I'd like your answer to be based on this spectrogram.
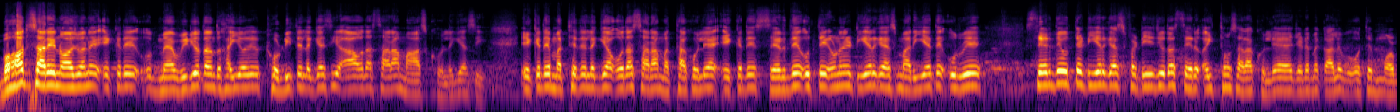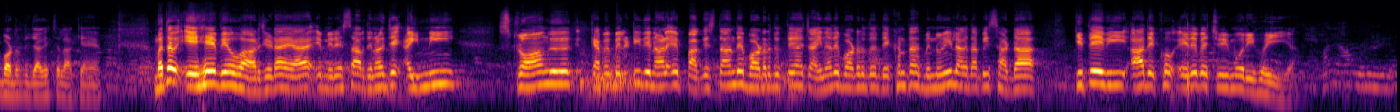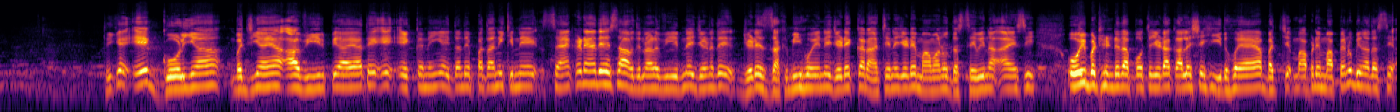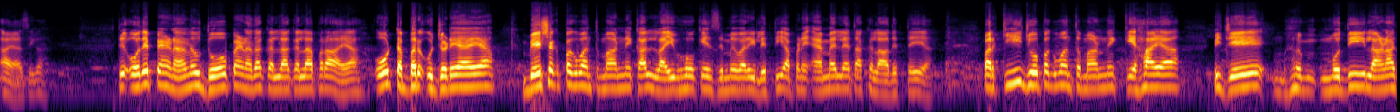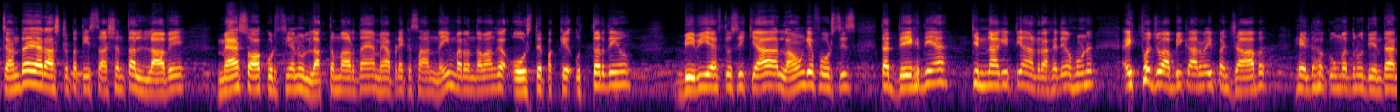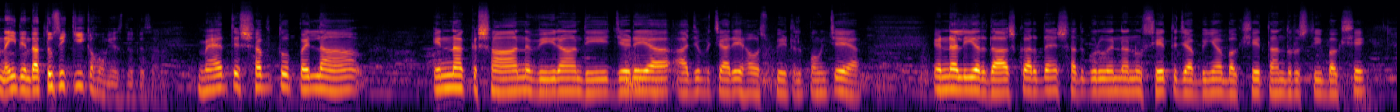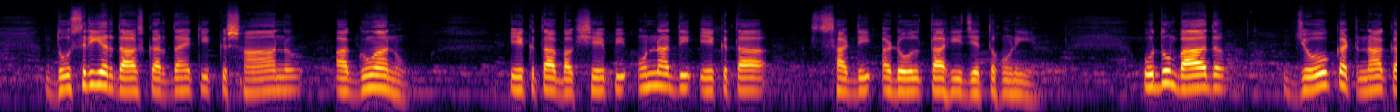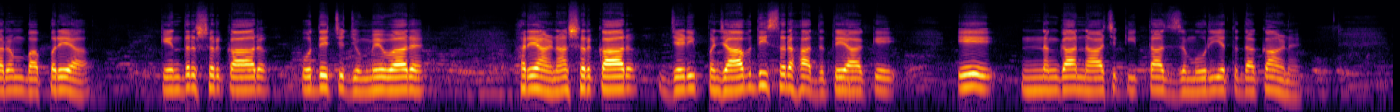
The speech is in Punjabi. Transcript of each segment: ਬਹੁਤ ਸਾਰੇ ਨੌਜਵਾਨ, ਇੱਕ ਦੇ ਮੈਂ ਵੀਡੀਓ ਤੁਹਾਨੂੰ ਦਿਖਾਈ, ਉਹਦੇ ਠੋਡੀ ਤੇ ਲੱਗਿਆ ਸੀ, ਆ ਉਹਦਾ ਸਾਰਾ ਮਾਸ ਖੁੱਲ ਗਿਆ ਸੀ। ਇੱਕ ਦੇ ਮੱਥੇ ਤੇ ਲੱਗਿਆ, ਉਹਦਾ ਸਾਰਾ ਮੱਥਾ ਖੋਲਿਆ ਇੱਕ ਦੇ ਸਿਰ ਦੇ ਉੱਤੇ ਉਹਨਾਂ ਨੇ ਟੀਅਰ ਗੈਸ ਮਾਰੀ ਹੈ ਤੇ ਉਰੇ ਸਿਰ ਦੇ ਉੱਤੇ ਟੀਅਰ ਗੈਸ ਫਟੀ ਜੀ, ਉਹਦਾ ਸਿਰ ਇੱਥੋਂ ਸਾਰਾ ਖੁੱਲਿਆ ਹੈ, ਜਿਹੜਾ ਮੈਂ ਕੱਲ ਉੱਥੇ ਬਾਰਡਰ ਤੇ ਜਾ ਕੇ ਚਲਾ ਕੇ ਆਇਆ। ਮਤਲਬ ਇਹ ਵਿਵਹਾਰ ਜਿਹੜਾ ਆ, ਇਹ ਮੇਰੇ ਹਿਸਾਬ ਦੇ ਨਾਲ ਜੇ ਇੰਨੀ ਸਟਰੋਂਗ ਕੈਪੇਬਿਲਿਟੀ ਦੇ ਨਾਲ ਇਹ ਪਾਕਿਸਤਾਨ ਦੇ ਬਾਰਡਰ ਦੇ ਉੱਤੇ ਜਾਂ ਚਾਈਨਾ ਦੇ ਬਾਰਡਰ ਤੇ ਦੇਖਣ ਤਾਂ ਮੈਨੂੰ ਨਹੀਂ ਲੱਗਦਾ ਵੀ ਸਾਡਾ ਕਿਤੇ ਵੀ, ਆਹ ਦੇਖੋ, ਇਹਦੇ ਵਿੱਚ ਵੀ ਮੋਰੀ ਹੋਈ ਆ। ਠੀਕ ਹੈ, ਇਹ ਗੋਲੀਆਂ ਵੱਜੀਆਂ ਆ ਆ ਵੀਰ ਪਿਆ ਆ ਤੇ ਇਹ ਇੱਕ ਨਹੀਂ ਇਦਾਂ ਦੇ ਪਤਾ ਨਹੀਂ ਕਿੰਨੇ ਸੈਂਕੜਿਆਂ ਦੇ ਹਿਸਾਬ ਦੇ ਨਾਲ ਵੀਰ ਨੇ ਜਿਹਨਾਂ ਦੇ, ਜਿਹੜੇ ਜ਼ਖਮੀ ਹੋਏ ਨੇ, ਜਿਹੜੇ ਘਰਾਂ 'ਚ ਨੇ, ਜਿਹੜੇ ਮਾਵਾਂ ਨੂੰ ਦੱਸੇ ਵੀ ਨਾ ਆਏ ਸੀ, ਉਹ ਵੀ ਬਠਿੰਡੇ ਦਾ ਪੁੱਤ ਜਿਹੜਾ ਕੱਲ ਸ਼ਹੀਦ ਹੋਇਆ ਆ, ਬੱਚੇ, ਆਪਣੇ ਮਾਪਿਆਂ ਨੂੰ ਬਿਨਾਂ ਦੱਸੇ ਆਇਆ ਸੀਗਾ। ਤੇ ਉਹਦੇ ਭੈਣਾਂ ਨੂੰ ਦੋ ਭੈਣਾਂ ਦਾ ਕੱਲਾ ਕੱਲਾ ਭਰਾ ਆ, ਉਹ ਟੱਬਰ ਉਜੜਿਆ ਆ। ਬੇਸ਼ੱਕ ਭਗਵੰਤ ਮਾਨ ਨੇ ਕੱਲ ਲਾਈਵ ਹੋ ਕੇ ਜ਼ਿੰਮੇਵਾਰੀ ਲਿੱਤੀ, ਆਪਣੇ ਐਮਐਲਏ ਤੱਕ ਲਾ ਦਿੱਤੇ ਆ। ਪਰ ਕੀ ਜੋ ਭਗਵੰਤ ਮਾਨ ਨੇ ਕਿਹਾ ਆ ਵੀ ਜੇ ਮੋਦੀ ਲਾਣਾ ਚਾਹੁੰਦਾ ਹੈ ਰਾਸ਼ਟਰਪਤੀ ਸ਼ਾਸਨ ਤਾਂ ਲਾਵੇ, ਮੈਂ 100 ਕੁਰਸੀਆਂ ਨੂੰ ਲੱਤ ਮਾਰਦਾ ਆ, ਮੈਂ ਆਪਣੇ ਕਿਸਾਨ ਨਹੀਂ ਮਰਨ ਦਵਾਂਗਾ, ਉਸ ਤੇ ਪੱਕੇ ਉਤਰਦੇ ਹੋ ਬੀਬੀਐਫ ਤੁਸੀਂ ਕਿਆ ਲਾਓਗੇ ਫੋਰਸਿਸ ਤਾਂ ਦੇਖਦੇ ਆ ਕਿੰਨਾ ਕੀ ਧਿਆਨ ਰੱਖਦੇ ਹੋ। ਹੁਣ ਇੱਥੋਂ ਜਵਾਬੀ ਕਾਰਵਾਈ ਪੰਜਾਬ ਹਿੰਦ ਹਕੂਮਤ ਨੂੰ ਦਿੰਦਾ, ਨਹੀਂ ਦਿੰਦਾ, ਤੁਸੀਂ ਕੀ ਕਹੋਗੇ ਇਸ ਦੇ ਉੱਤੇ, ਸਰ? ਮੈਂ ਤੇ ਸਭ ਤੋਂ ਪਹਿਲਾਂ ਇਹਨਾਂ ਕਿਸਾਨ ਵੀਰਾਂ ਦੀ ਜਿਹੜੇ ਆ ਅੱਜ ਵਿਚਾਰੇ ਹਸਪੀਟਲ ਪਹੁੰਚੇ ਆ ਇਹਨਾਂ ਲਈ ਅਰਦਾਸ ਕਰਦਾ ਹਾਂ, ਸਤਿਗੁਰੂ ਇਹਨਾਂ ਨੂੰ ਸਿਹਤ ਜਾਬੀਆਂ ਬਖਸ਼ੇ, ਤੰਦਰੁਸਤੀ ਬਖਸ਼ੇ। ਦੂਸਰੀ ਅਰਦਾਸ ਕਰਦਾ ਹਾਂ ਕਿ ਕਿਸਾਨ ਆਗੂਆਂ ਨੂੰ ਏਕਤਾ ਬਖਸ਼ੇ ਵੀ ਉਹਨਾਂ ਦੀ ਏਕਤਾ ਸਾਡੀ ਅਡੋਲਤਾ ਹੀ ਜਿੱਤ ਹੋਣੀ ਹੈ। ਉਦੋਂ ਬਾਅਦ ਜੋ ਘਟਨਾਕ੍ਰਮ ਵਾਪਰਿਆ, ਕੇਂਦਰ ਸਰਕਾਰ ਉਹਦੇ 'ਚ ਜ਼ਿੰਮੇਵਾਰ ਹੈ। ਹਰਿਆਣਾ ਸਰਕਾਰ ਜਿਹੜੀ ਪੰਜਾਬ ਦੀ ਸਰਹੱਦ ਤੇ ਆ ਕੇ ਇਹ ਨੰਗਾ ਨਾਚ ਕੀਤਾ ਜਮਹੂਰੀਅਤ ਦਾ ਘਾਣ ਹੈ।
